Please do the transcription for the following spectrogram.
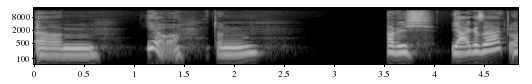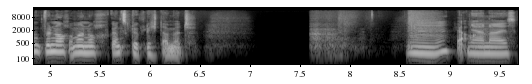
ähm, ja, dann habe ich ja gesagt und bin auch immer noch ganz glücklich damit. Mhm. Ja. ja. nice.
